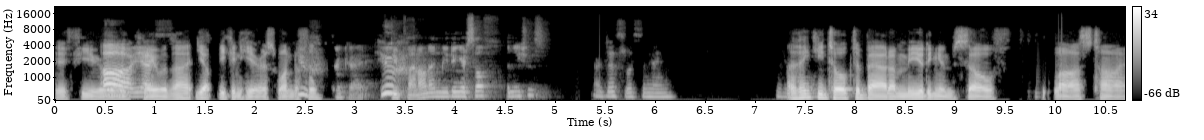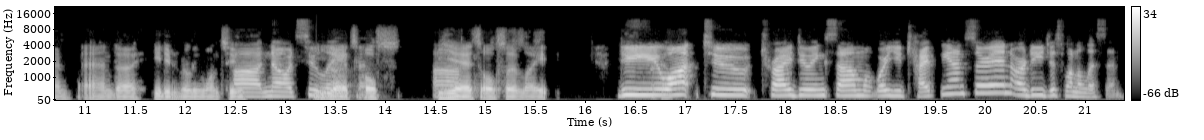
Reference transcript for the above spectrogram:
if you're Oh, okay yes. with that. Yep, you can hear us. Wonderful. Okay. Do you plan on unmuting yourself, Venetius? I'm just listening. I think he talked about unmuting himself last time, and uh, he didn't really want to. Uh no, it's too late. yeah, late. it's Okay. also Um, yeah, it's also late. Do you Okay. want to try doing some where you type the answer in, or do you just want to listen?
